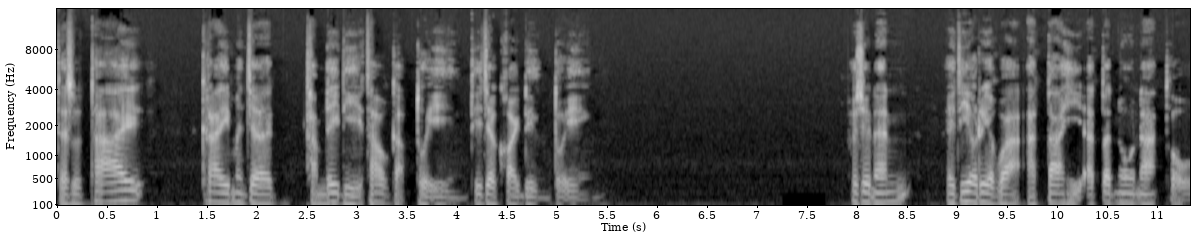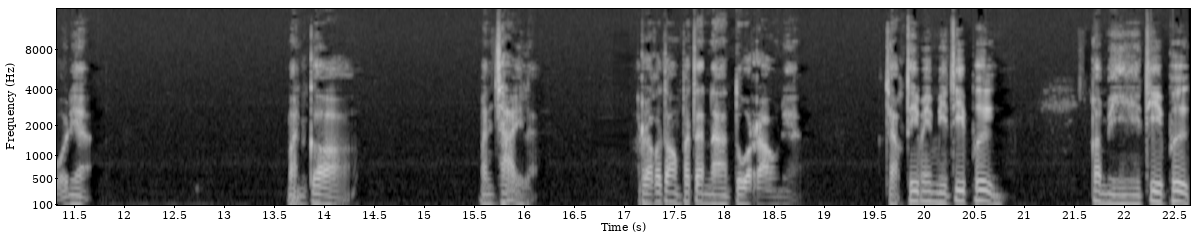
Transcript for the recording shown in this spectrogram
แต่สุดท้ายใครมันจะทำได้ดีเท่ากับตัวเองที่จะคอยดึงตัวเอง เพราะฉะนั้นไอ้ที่เรียกว่าอัตตาหิอัตโนนาโถเนี่ย มันก็มันใช่แหละ เราก็ต้องพัฒนาตัวเราเนี่ยจากที่ไม่มีที่พึ่ง ก็มีที่พึ่ง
